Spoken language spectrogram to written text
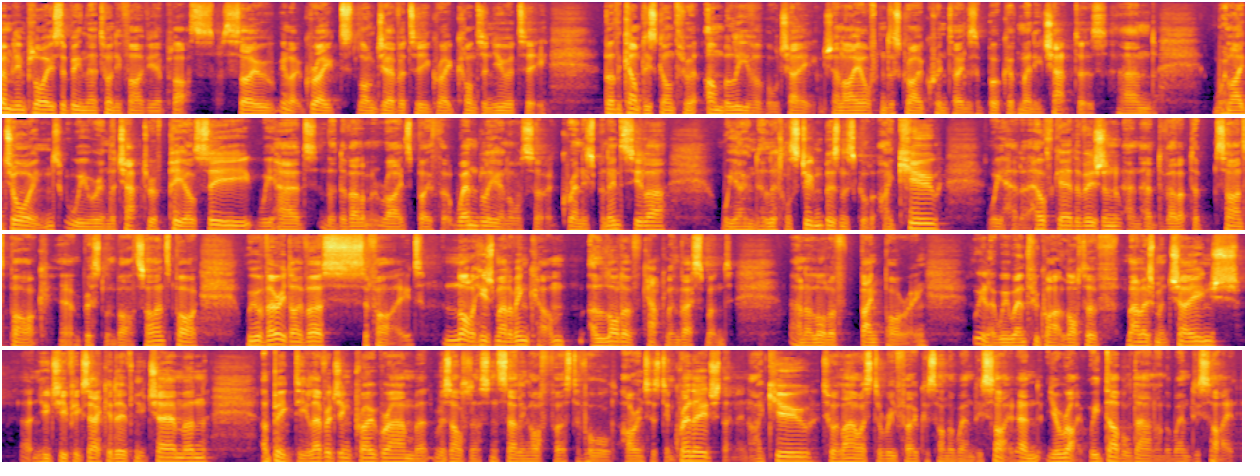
Wembley employees have been there 25 year plus. So, you know, great longevity, great continuity. But the company's gone through an unbelievable change. And I often describe Quintain as a book of many chapters. And when I joined, we were in the chapter of PLC. We had the development rights both at Wembley and also at Greenwich Peninsula. We owned a little student business called IQ. We had a healthcare division and had developed a science park, Bristol and Bath Science Park. We were very diversified, not a huge amount of income, a lot of capital investment, and a lot of bank borrowing. You know, we went through quite a lot of management change, new chief executive, new chairman, a big deleveraging program that resulted us in selling off, first of all, our interest in Greenwich, then in IQ, to allow us to refocus on the Wembley site. And you're right, we doubled down on the Wembley site,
